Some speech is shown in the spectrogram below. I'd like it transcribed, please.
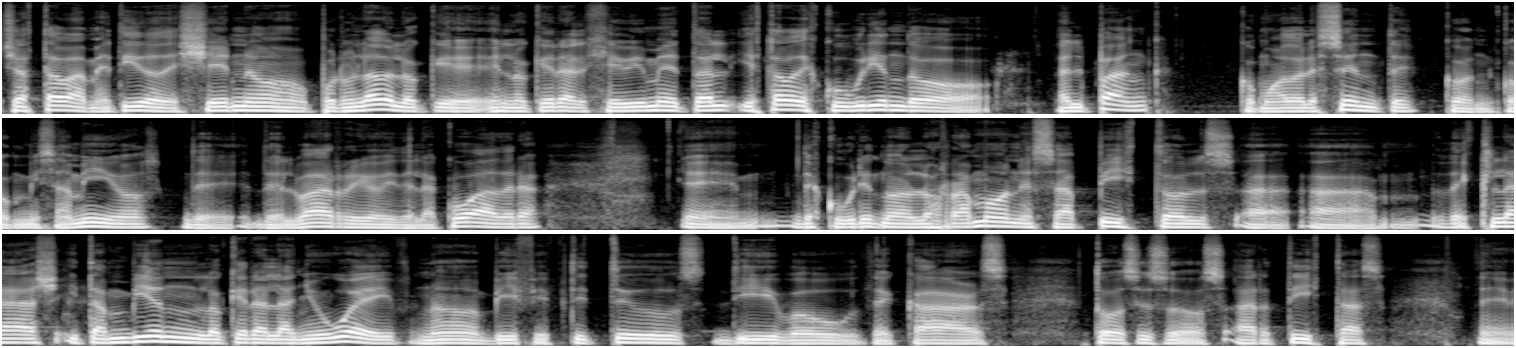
ya estaba metido de lleno, por un lado, lo que, en lo que era el heavy metal y estaba descubriendo el punk como adolescente con, mis amigos del barrio y de la cuadra. Eh, descubriendo a los Ramones, a Pistols, a, The Clash y también lo que era la New Wave, ¿no? B-52s, Devo, The Cars, todos esos artistas eh,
